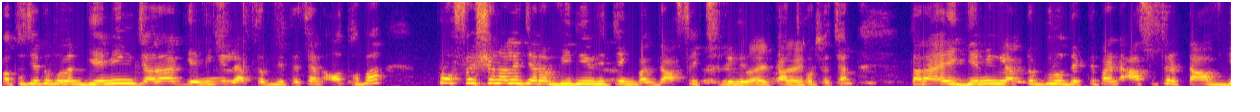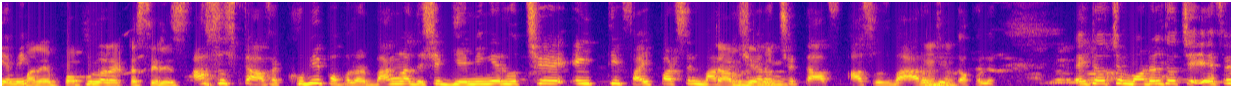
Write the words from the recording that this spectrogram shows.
কথা যেটা বলেন গেমিং যারা গেমিং এর ল্যাপটপ দিতে চান অথবা প্রফেশনালি যারা ভিডিও এডিটিং বা গ্রাফিক্স রিলেটেড কাজ করতে চান তারা এই গেমিং ল্যাপটপগুলো দেখতে পারেন। আসুসের টাফ গেমিং মানে পপুলার একটা সিরিজ আসুস টাফ খুবই পপুলার বাংলাদেশে গেমিং এর হচ্ছে eighty five percent market share হচ্ছে টাফ আসুস বা আরও দখলে। এটা হচ্ছে মডেলটা হচ্ছে এফ এ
